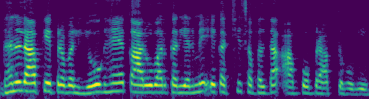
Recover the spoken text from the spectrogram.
धन लाभ के प्रबल योग हैं, कारोबार करियर में एक अच्छी सफलता आपको प्राप्त होगी।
